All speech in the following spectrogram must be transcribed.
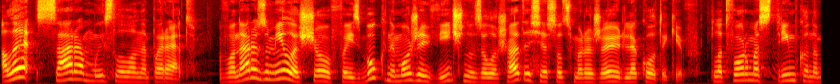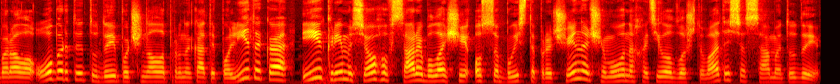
Але Сара мислила наперед. Вона розуміла, що Фейсбук не може вічно залишатися соцмережею для котиків. Платформа стрімко набирала оберти, туди починала проникати політика, і крім усього, в Сари була ще й особиста причина, чому вона хотіла влаштуватися саме туди.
